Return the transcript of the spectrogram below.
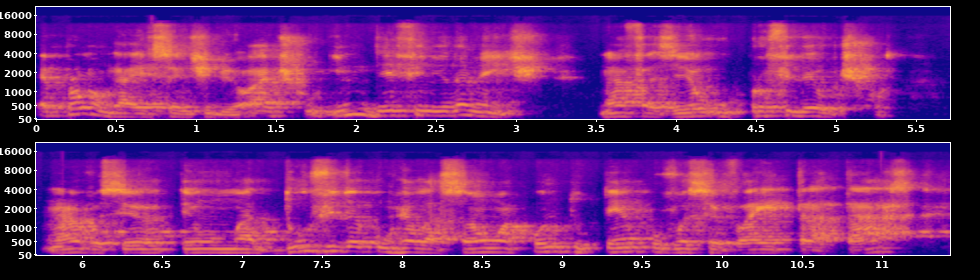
é prolongar esse antibiótico indefinidamente, né, fazer o profilêutico. Né? Você tem uma dúvida com relação a quanto tempo você vai tratar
